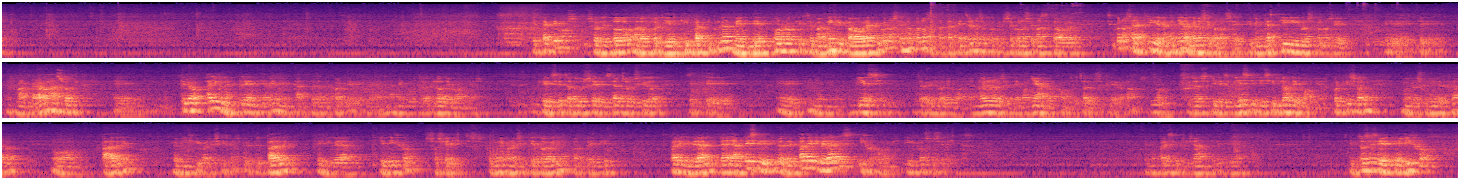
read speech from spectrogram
Destaquemos sobre todo a Dostoyevsky, particularmente por lo que es magnífica obra que conocen, no conoce tanta gente, yo no sé por qué no se conoce más esta obra. Se conoce aquí en Argentina, al menos se conoce Crimen y Castigo, se conoce eh, de Marco Karamazov, pero hay una espléndida, a mí me encanta, lo mejor que a mi gusto, Los demonios, que se traduce, se ha traducido este, eh, Biesi, los demonios, no es los demoniados como se traduce, creo, ¿no? No. Entonces, y Biesi quiere decir los demonios, porque son, muy resumidos, claro, un padre, un hijo y varios hijos. El padre es liberal y el hijo socialista. El comunismo no existía todavía cuando estoy aquí padre liberal, la, tesis del libro de padres liberales, hijos comunistas, hijos socialistas. me parece brillante la idea. Entonces el, hijo,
